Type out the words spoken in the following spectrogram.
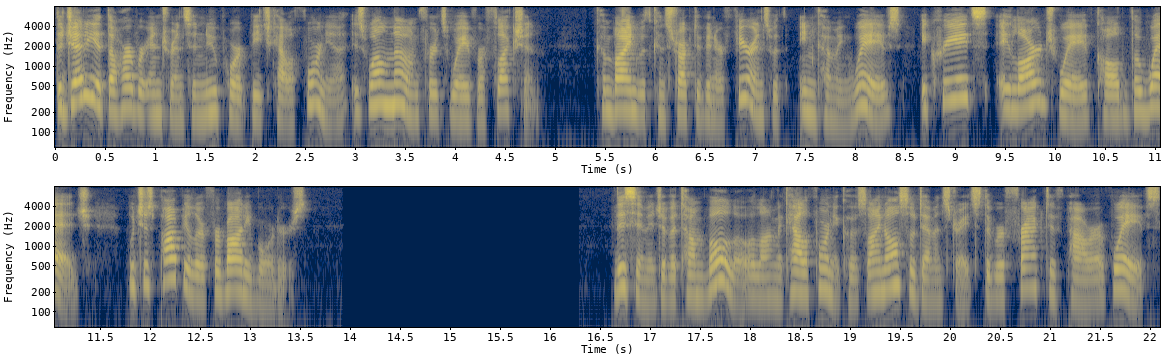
The jetty at the harbor entrance in Newport Beach, California is well known for its wave reflection. Combined with constructive interference with incoming waves, it creates a large wave called the wedge, which is popular for bodyboarders. This image of a tombolo along the California coastline also demonstrates the refractive power of waves.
